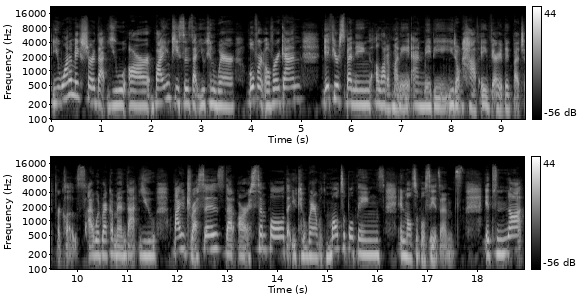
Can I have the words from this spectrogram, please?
you want to make sure that you are buying pieces that you can wear over and over again. If you're spending a lot of money and maybe you don't have a very big budget for clothes, I would recommend that you buy dresses that are simple simple that you can wear with multiple things in multiple seasons. It's not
